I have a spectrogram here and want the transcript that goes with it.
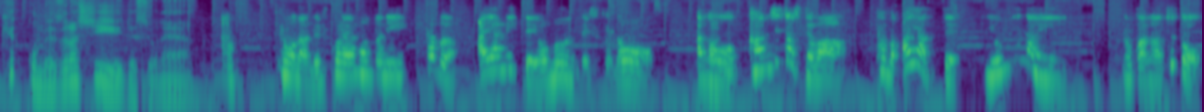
結構珍しいですよね。そうなんです。これ本当に、多分、あやみって読むんですけど、あの、は漢字としては、多分、あやって読めないのかな。ちょっと、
